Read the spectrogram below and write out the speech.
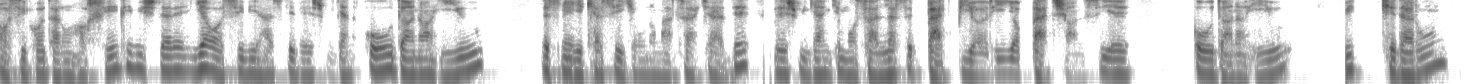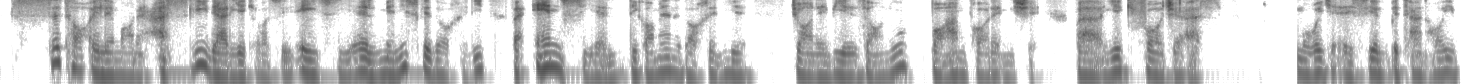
آسیب ها در اونها خیلی بیشتره. یه آسیبی هست که بهش میگن O'Donoghue اسم یه کسی که اونو مطرح کرده بهش میگن که مثلث بدبیاری یا بدشانسی O'Donoghue که در اون سه تا المان اصلی در یک آسیب ACL منیسک داخلی و MCL لیگامن داخلی جانبی زانو با هم پاره میشه و یک فاجعه است. موقعی که ACL به تنهایی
